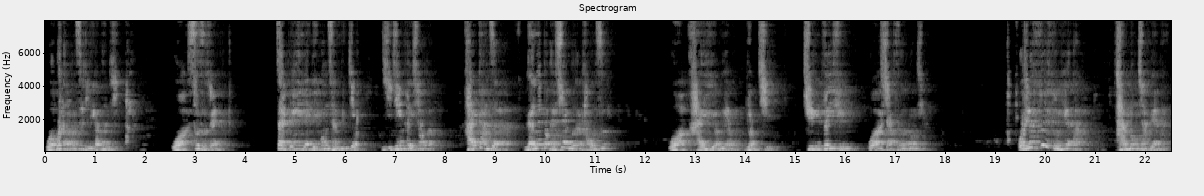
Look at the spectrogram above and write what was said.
我问了我自己一个问题：我四十岁，在别人眼里功成名就，已经退休了，还干着人人都很羡慕的投资，我还有没有勇气？去追寻我小时候的梦想。我觉得岁数越大，谈梦想越难。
